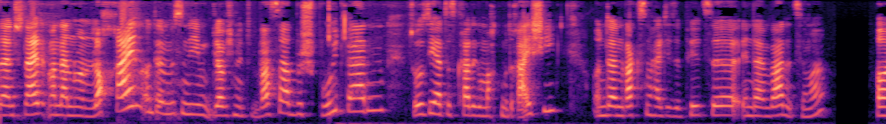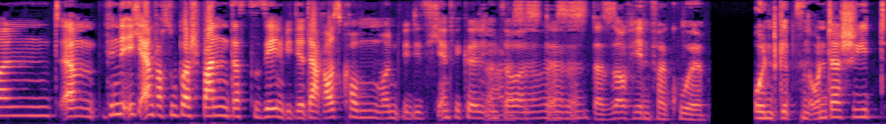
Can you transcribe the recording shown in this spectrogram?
dann schneidet man da nur ein Loch rein und dann müssen die, glaube ich, mit Wasser besprüht werden. Josie hat das gerade gemacht mit Reishi und dann wachsen halt diese Pilze in deinem Badezimmer. Und ähm, finde ich einfach super spannend, das zu sehen, wie die da rauskommen und wie die sich entwickeln Ja, und so. das, ist, das, ist, das ist auf jeden Fall cool. Und gibt's einen Unterschied?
